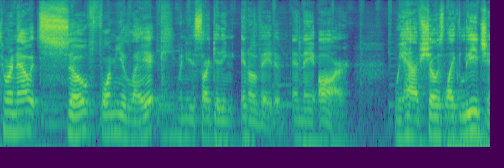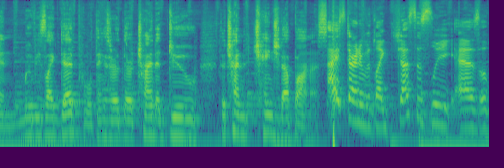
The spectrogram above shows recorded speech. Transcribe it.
To where now it's so formulaic. We need to start getting innovative, and they are. We have shows like Legion, movies like Deadpool, things that they're trying to do, they're trying to change it up on us. I started with like Justice League as a,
